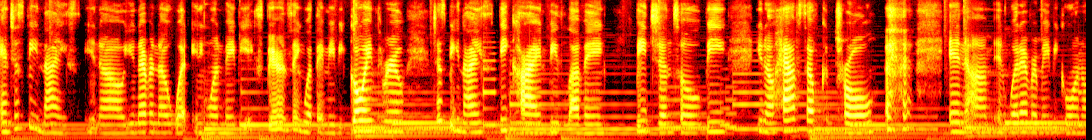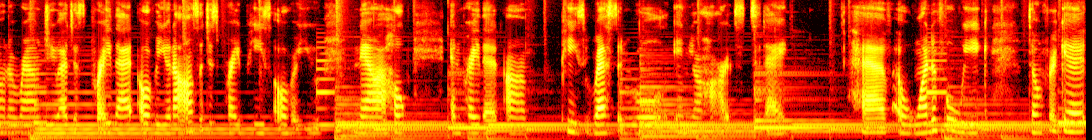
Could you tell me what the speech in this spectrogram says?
and just be nice. You know, you never know what anyone may be experiencing, what they may be going through. Just be nice, be kind, be loving be gentle be you know have self-control in um in whatever may be going on around you. I just pray that over you and i also just pray peace over you now. I hope and pray that um peace rest and rule in your hearts today. Have a wonderful week. Don't forget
